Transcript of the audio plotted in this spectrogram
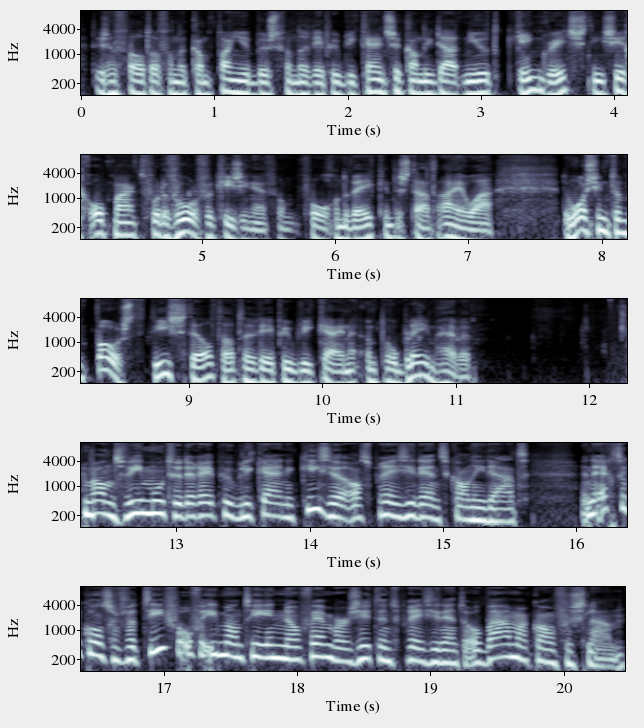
Het is een foto van de campagnebus van de republikeinse kandidaat Newt Gingrich... die zich opmaakt voor de voorverkiezingen van volgende week in de staat Iowa. De Washington Post die stelt dat de republikeinen een probleem hebben. Want wie moeten de Republikeinen kiezen als presidentskandidaat? Een echte conservatief of iemand die in november zittend president Obama kan verslaan?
